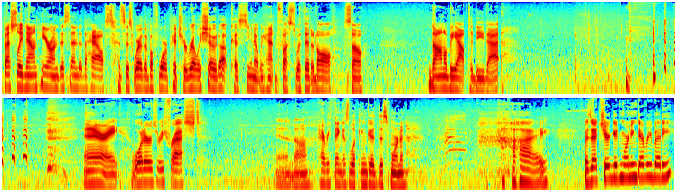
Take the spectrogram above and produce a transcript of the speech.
especially down here on this end of the house. This is where the before picture really showed up because, you know, we hadn't fussed with it at all. So, Don will be out to do that. Alright, water's refreshed. And uh, everything is looking good this morning. Hi. Was that your good morning to everybody?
